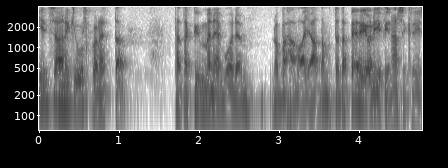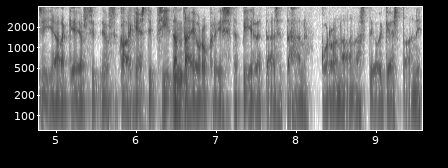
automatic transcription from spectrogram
itse ainakin uskon, että tätä kymmenen vuoden, no vähän vajaalta, mutta tätä periodia finanssikriisin jälkeen, jos, jos karkeasti siitä mm. tai eurokriisistä piirretään se tähän koronaan asti oikeastaan, niin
